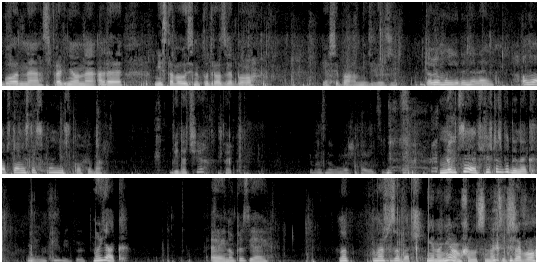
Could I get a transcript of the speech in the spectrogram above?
Głodne, spragnione, ale nie stawałyśmy po drodze, bo ja się bałam niedźwiedzi. To był mój jedyny lęk. O zobacz, tam jest to schronisko chyba. Widać je? Tak. Chyba znowu masz halucynację. No gdzie? Przecież to jest budynek. Nie, nic nie widzę. No jak? Ej, no bez jaj. No masz, zobacz. Nie no, nie mam halucynacji. Drzewo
